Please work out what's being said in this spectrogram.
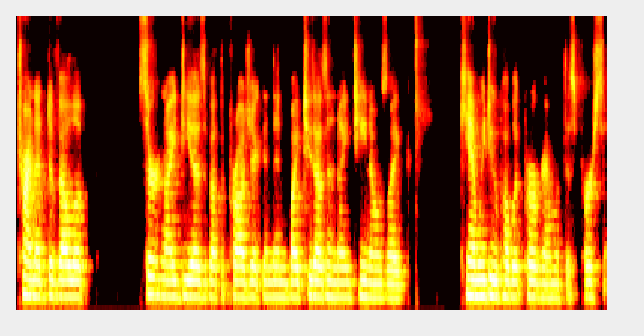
trying to develop certain ideas about the project. And then by 2019 i was like can we do a public program with this person?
